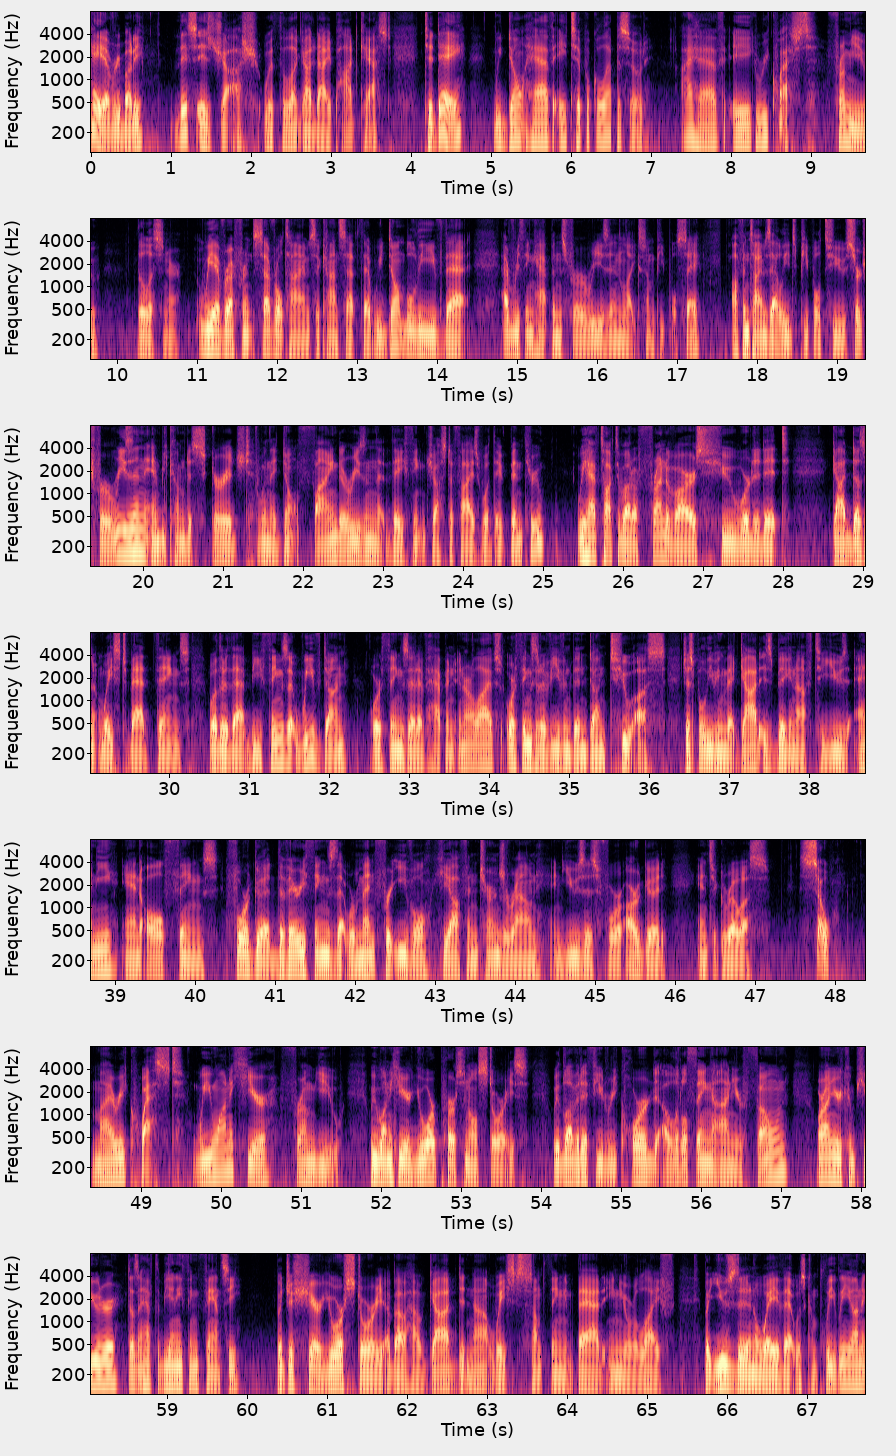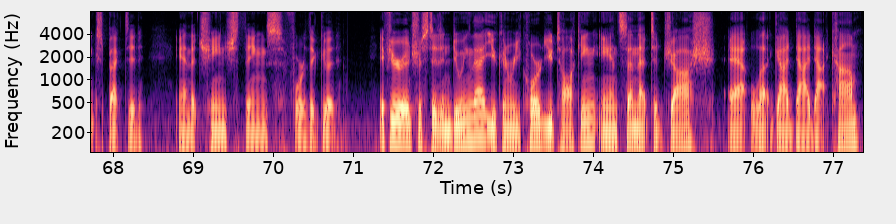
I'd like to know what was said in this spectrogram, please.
Hey, everybody. This is Josh with the Let God Die podcast. Today, we don't have a typical episode. I have a request from you, the listener. We have referenced several times the concept that we don't believe that everything happens for a reason, like some people say. Oftentimes, that leads people to search for a reason and become discouraged when they don't find a reason that they think justifies what they've been through. We have talked about a friend of ours who worded it God doesn't waste bad things, whether that be things that we've done or things that have happened in our lives or things that have even been done to us, just believing that God is big enough to use any and all things for good. The very things that were meant for evil, He often turns around and uses for our good and to grow us. So, my request we want to hear from you. We want to hear your personal stories. We'd love it if you'd record a little thing on your phone or on your computer. It doesn't have to be anything fancy, but just share your story about how God did not waste something bad in your life, but used it in a way that was completely unexpected and that changed things for the good. If you're interested in doing that, you can record you talking and send that to josh at letgoddie.com.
